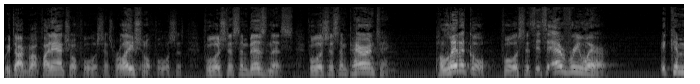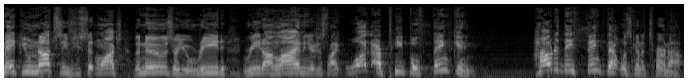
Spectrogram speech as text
We talked about financial foolishness, relational foolishness, foolishness in business, foolishness in parenting, political foolishness. It's everywhere. It can make you nuts if you sit and watch the news or you read read online and you're just like, what are people thinking? How did they think that was going to turn out?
